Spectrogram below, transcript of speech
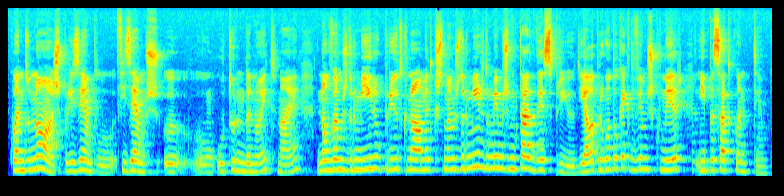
Quando nós, por exemplo, fizemos o, o, o, turno da noite, não é? Não vamos dormir o período que normalmente costumamos dormir, dormimos metade desse período. E ela pergunta o que é que devemos comer e passado quanto tempo.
